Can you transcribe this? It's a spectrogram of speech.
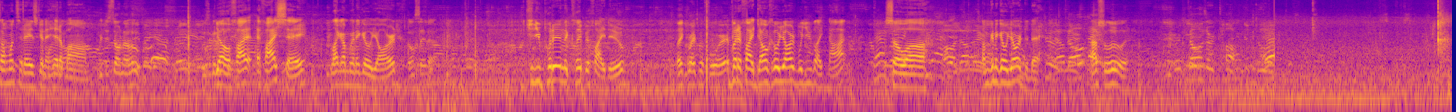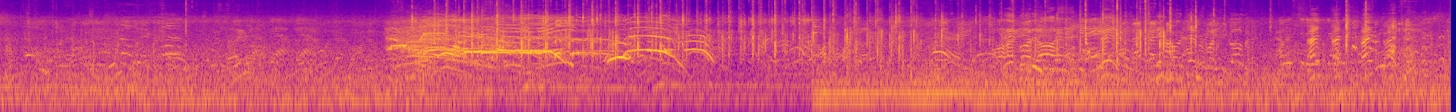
Someone today is gonna hit a bomb. We just don't know who. Who's gonna Yo, be? if I if I say like I'm gonna go yard, don't say that. can you put it in the clip if I do? Like right before. It. But if I don't go yard, will you like not? So uh, I'm gonna go yard today. Absolutely. Those are tough. Buddy. Oh, hey, hey, camera, buddy. Go over. Hey, hey, hey.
